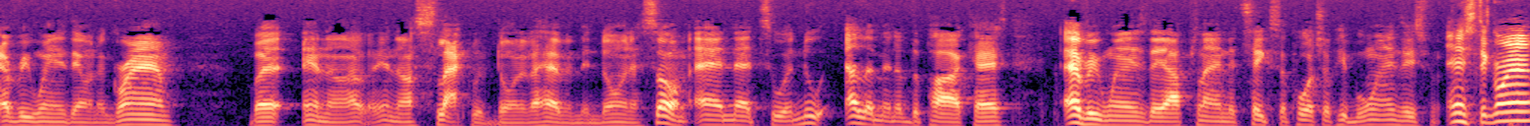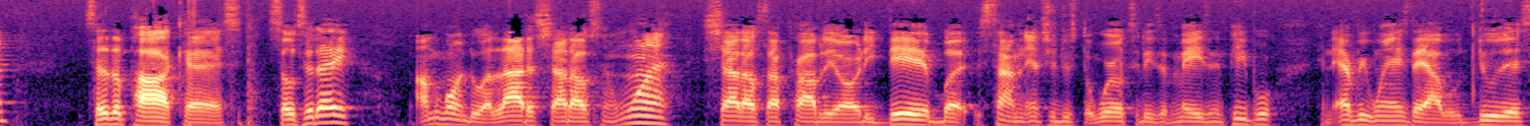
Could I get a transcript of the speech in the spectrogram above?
every Wednesday on the gram. But you know, I, you know, I slacked with doing it. I haven't been doing it, so I'm adding that to a new element of the podcast. Every Wednesday, I plan to take support your people Wednesdays from Instagram to the podcast. So today, I'm going to do a lot of shout outs in one. Shout outs I probably already did, but it's time to introduce the world to these amazing people. And every Wednesday, I will do this.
